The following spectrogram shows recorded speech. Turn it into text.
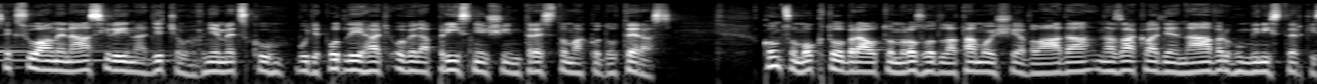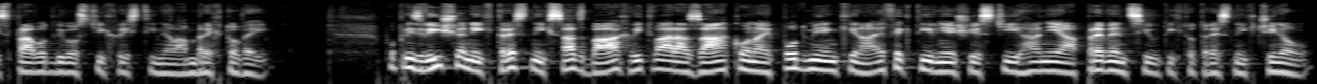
Sexuálne násilie na deťoch v Nemecku bude podliehať oveľa prísnejším trestom ako doteraz – Koncom októbra o tom rozhodla tamojšia vláda na základe návrhu ministerky spravodlivosti Christine Lambrechtovej. Popri zvýšených trestných sadzbách vytvára zákon aj podmienky na efektívnejšie stíhanie a prevenciu týchto trestných činov.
